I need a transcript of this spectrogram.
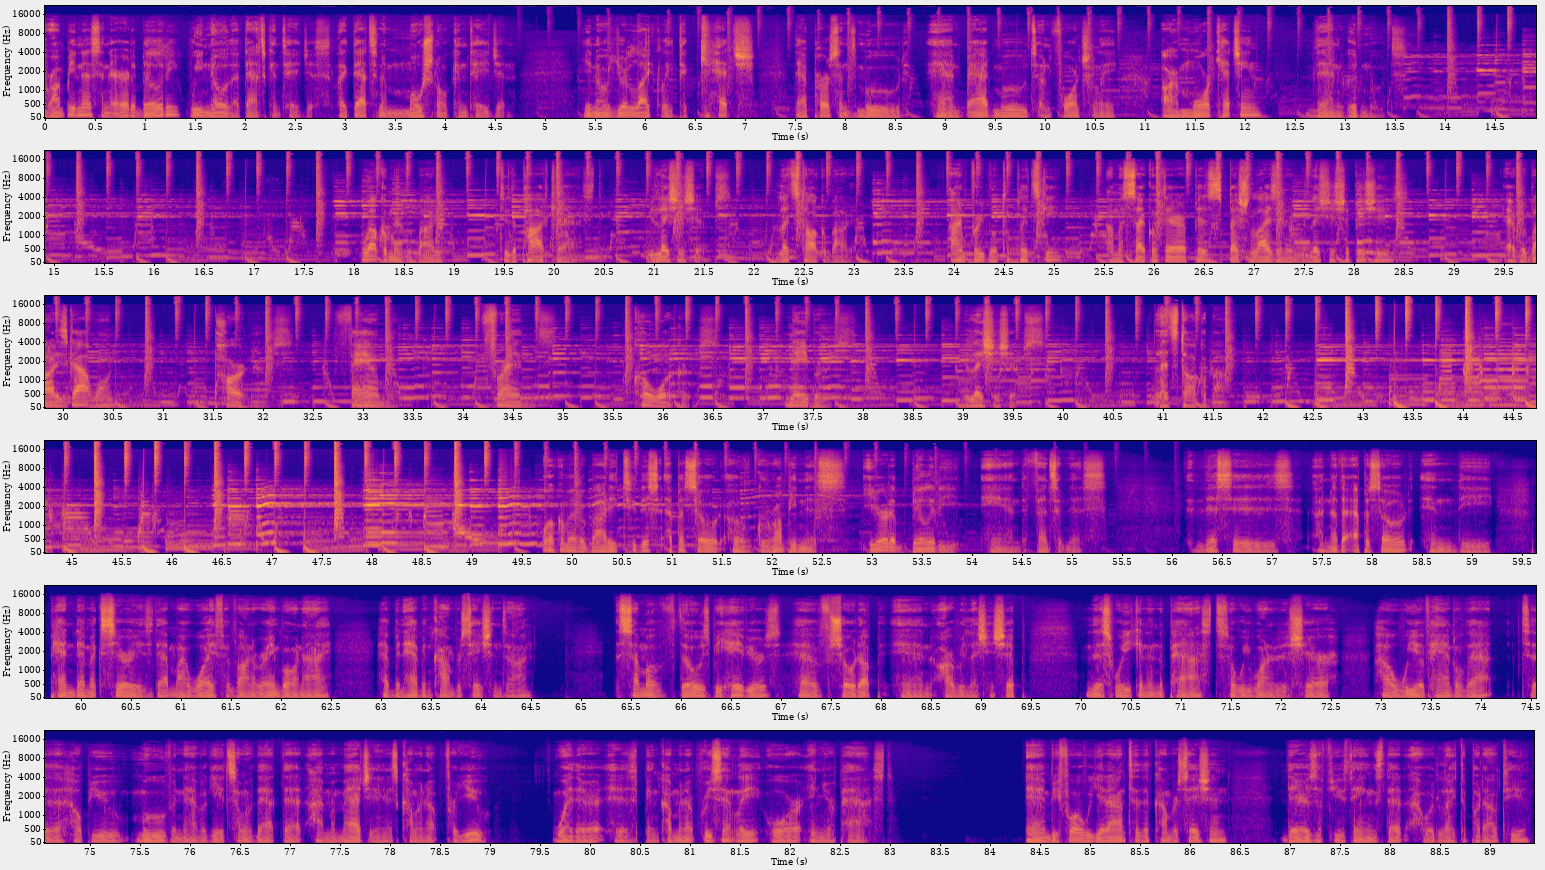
grumpiness and irritability, we know that that's contagious. Like that's an emotional contagion. You know, you're likely to catch that person's mood, and bad moods, unfortunately, are more catching than good moods. Welcome, everybody, to the podcast, Relationships. Let's talk about it. I'm Preble Toplitsky. I'm a psychotherapist specializing in relationship issues. Everybody's got one partners, family, friends, co workers, neighbors, relationships. Let's talk about it. Welcome, everybody, to this episode of Grumpiness, Irritability, and Defensiveness. This is another episode in the pandemic series that my wife, Ivana Rainbow, and I have been having conversations on. Some of those behaviors have showed up in our relationship this week and in the past, so we wanted to share how we have handled that to help you move and navigate some of that that I'm imagining is coming up for you, whether it has been coming up recently or in your past. And before we get on to the conversation, there's a few things that I would like to put out to you.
